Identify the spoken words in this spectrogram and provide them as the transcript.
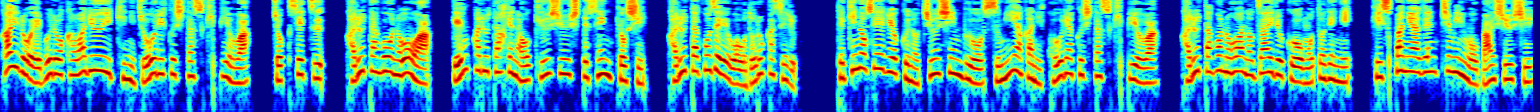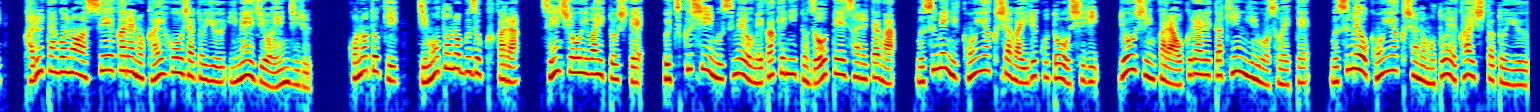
カイロエブロ川流域に上陸したスキピオは、直接、カルタゴの王は、ゲンカルタヘナを吸収して占拠し、カルタゴ勢を驚かせる。敵の勢力の中心部を速やかに攻略したスキピオは、カルタゴの王の財力を元手に、ヒスパニア現地民を買収し、カルタゴの圧政からの解放者というイメージを演じる。この時、地元の部族から、戦勝祝いとして、美しい娘を妾にと贈呈されたが、娘に婚約者がいることを知り、両親から送られた金銀を添えて、娘を婚約者のもとへ返したという。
